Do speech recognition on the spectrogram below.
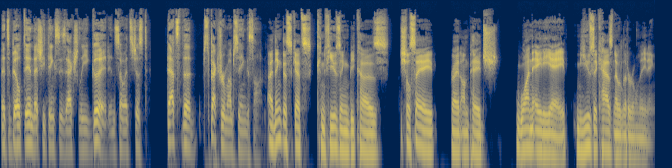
that's built in that she thinks is actually good. And so it's just that's the spectrum I'm seeing this on. I think this gets confusing because she'll say, right, on page 188, music has no literal meaning,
